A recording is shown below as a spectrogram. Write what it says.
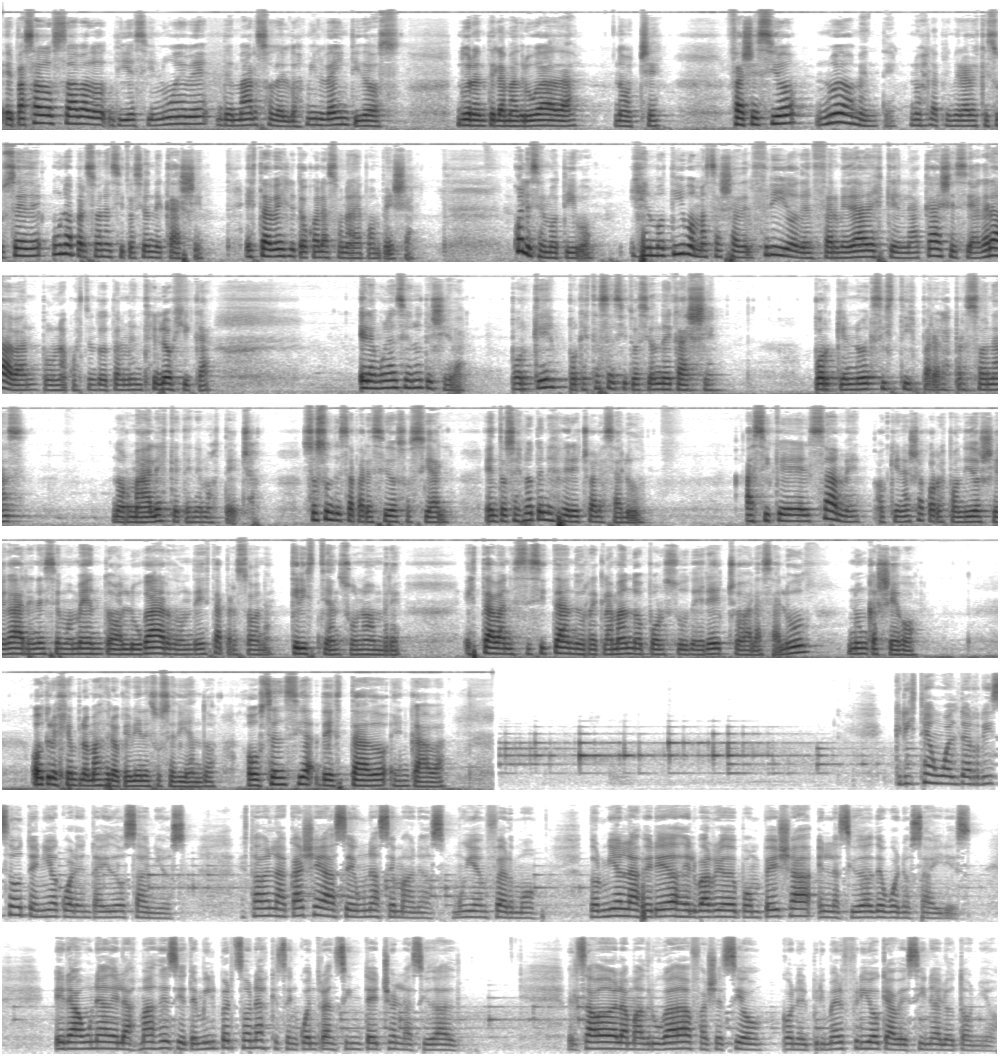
El pasado sábado 19 de marzo del 2022, durante la madrugada, noche, falleció nuevamente, no es la primera vez que sucede, una persona en situación de calle. Esta vez le tocó a la zona de Pompeya. ¿Cuál es el motivo? Y el motivo, más allá del frío, de enfermedades que en la calle se agravan, por una cuestión totalmente lógica, el ambulancia no te lleva. ¿Por qué? Porque estás en situación de calle, porque no existís para las personas normales que tenemos techo. Sos un desaparecido social, entonces no tenés derecho a la salud. Así que el SAME, o quien haya correspondido llegar en ese momento al lugar donde esta persona, Cristian su nombre, estaba necesitando y reclamando por su derecho a la salud, nunca llegó. Otro ejemplo más de lo que viene sucediendo, ausencia de Estado en Cava. Cristian Walter Rizzo tenía 42 años. Estaba en la calle hace unas semanas, muy enfermo. Dormía en las veredas del barrio de Pompeya, en la ciudad de Buenos Aires. Era una de las más de 7.000 personas que se encuentran sin techo en la ciudad. El sábado a la madrugada falleció con el primer frío que avecina el otoño.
